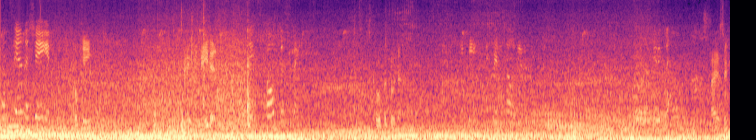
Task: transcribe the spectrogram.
Come stand in the shade. Okay. Hey, we made it. It's called this thing. Copacabana. In case you couldn't tell the other thing. Did it win? I assume.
